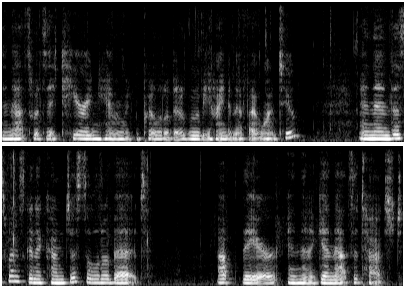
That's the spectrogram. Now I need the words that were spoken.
And that's what's adhering him. We can put a little bit of glue behind him if I want to. And then this one's going to come just a little bit up there. And then again, that's attached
